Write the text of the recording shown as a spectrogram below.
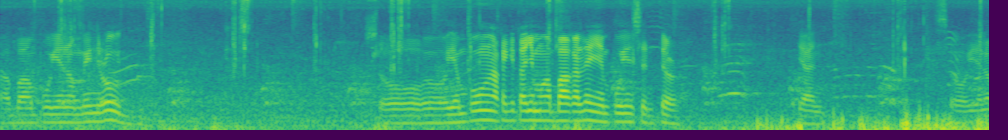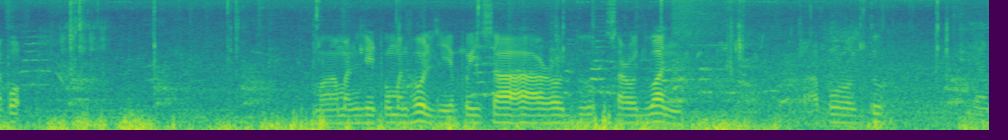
Habaan po yan ng main road. So yan po nakikita nyo mga bakal na yan. Po yung center. Yan. So yan na po mga maniliit pong manhole yan po yung sa road sa road 1 saka po road 2 yan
